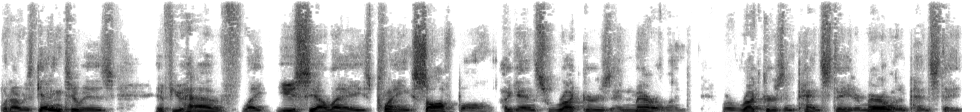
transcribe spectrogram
what I was getting to is if you have like UCLA's playing softball against Rutgers and Maryland, or Rutgers and Penn State, or Maryland and Penn State,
